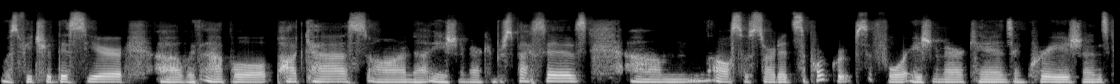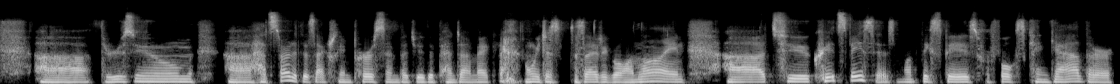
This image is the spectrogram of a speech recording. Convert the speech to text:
was featured this year uh, with Apple Podcasts on uh, Asian American perspectives. Um, also started support groups for Asian Americans and queer Asians uh, through Zoom. Uh, had started this actually in person, but due to the pandemic, we just decided to go online uh, to create spaces, monthly space where folks can gather,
